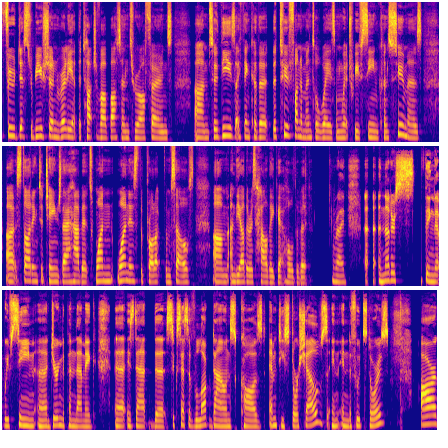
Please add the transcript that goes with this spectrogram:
food distribution really at the touch of our button through our phones. Um, so these, I think, are the, the two fundamental ways in which we've seen consumers uh, starting to change their habits. One, one is the product themselves, um, and the other is how they get hold of it. Right. Uh, another thing that we've seen uh, during the pandemic uh, is that the successive lockdowns caused empty store shelves in, in the food stores. Are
